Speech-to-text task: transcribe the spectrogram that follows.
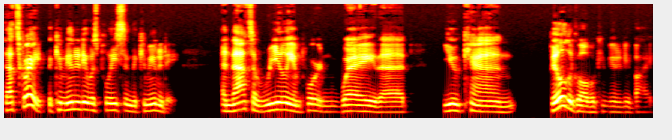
that's great. The community was policing the community. And that's a really important way that you can build a global community by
